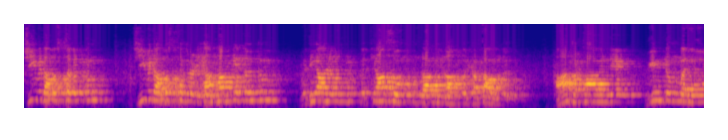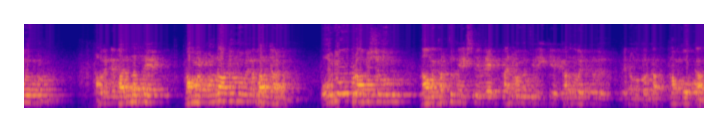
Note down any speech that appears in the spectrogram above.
ജീവിത അവസ്ഥകൾക്കും ജീവിത അവസ്ഥകളുടെ യാഥാർത്ഥ്യങ്ങൾക്കും വ്യതിയാനവും വ്യത്യാസവും ഉണ്ടാക്കുന്ന ഒരു കർത്താവുണ്ട്. ആ കർത്താവിന്റെ വീണ്ടും വരവോളും അവന്റെ മരണത്തെ നമ്മൾ കൊണ്ടാടുന്നു എന്ന് പറഞ്ഞാണ് ഓരോ പ്രാവശ്യവും നാം കർത്തൃമേശയുടെ അനുഭവത്തിലേക്ക് കടന്നു വരുന്നത് എന്ന് നമുക്ക് ഓർക്കാം നമുക്ക് ഓർക്കാം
